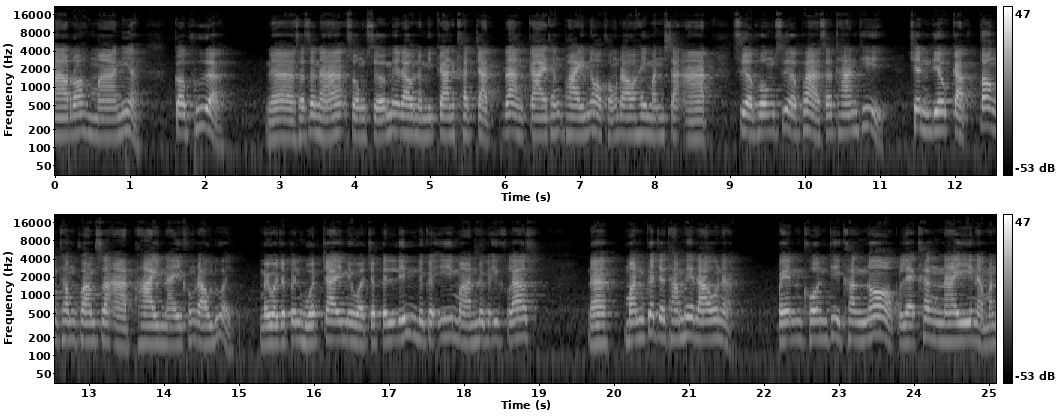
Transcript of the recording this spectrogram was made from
ฮารอมาเนี่ย ก็เพื่อนะศาสนาส่งเสริมให้เรานะมีการขจัดร่างกายทั้งภายนอกของเราให้มันสะอาด เสื้อพงเสื้อผ้าสถานที่ เช่นเดียวกับต้องทำความสะอาดภายในของเราด้วย ไม่ว่าจะเป็นหัวใจไม่ว่าจะเป็นลิ้นด้วยกับอีมานด้วยกับอีคลาสนะมันก็จะทำให้เราเนะ่ะเป็นคนที่ข้างนอกและข้างในน่ะมัน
